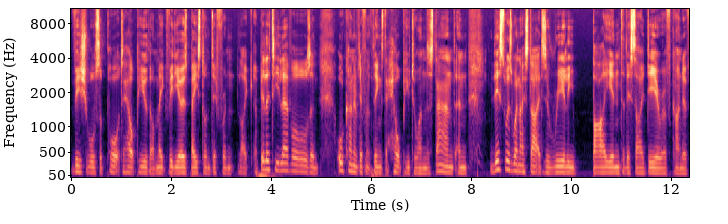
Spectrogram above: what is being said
visual support to help you. They'll make videos based on different like ability levels and all kind of different things to help you to understand. And this was when i started to really buy into this idea of kind of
